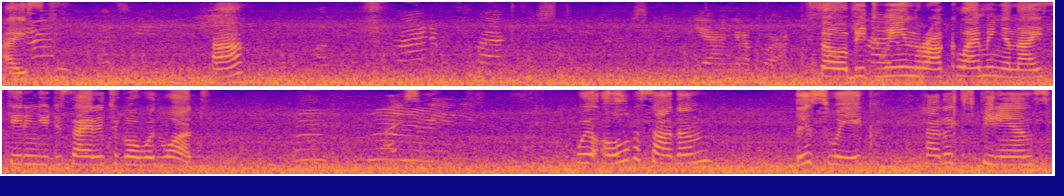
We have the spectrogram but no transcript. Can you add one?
Ice, Ice skating. huh? I'll try to practice doing ice skating. Yeah, I'm gonna practice. So between rock climbing and ice skating, you decided to go with what? ice skating. Well, all of a sudden, this week, had experienced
